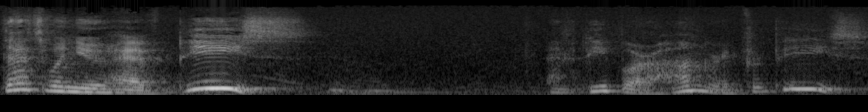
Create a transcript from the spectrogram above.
that's when you have peace. And people are hungering for peace.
